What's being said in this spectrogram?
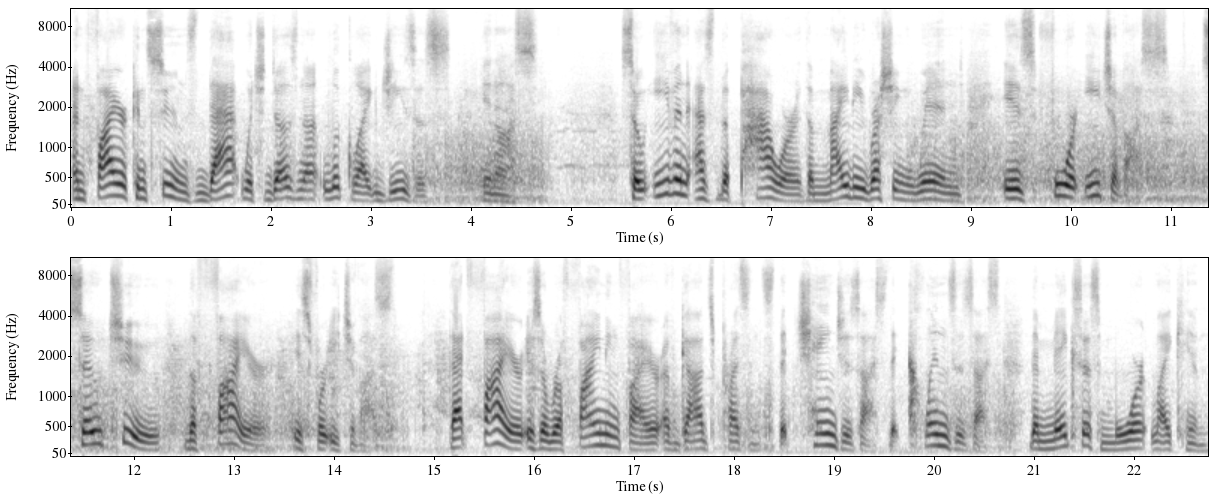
and fire consumes that which does not look like Jesus in us. So, even as the power, the mighty rushing wind, is for each of us, so too the fire is for each of us. That fire is a refining fire of God's presence that changes us, that cleanses us, that makes us more like Him.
